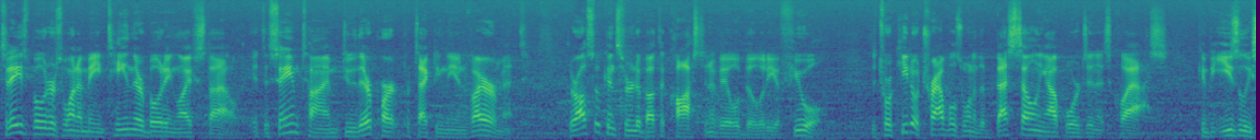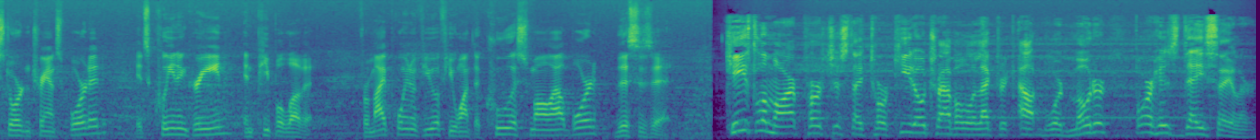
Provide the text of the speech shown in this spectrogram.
Today's boaters want to maintain their boating lifestyle, at the same time do their part protecting the environment. They're also concerned about the cost and availability of fuel. The Torqeedo Travel is one of the best-selling outboards in its class. It can be easily stored and transported, it's clean and green, and people love it. From my point of view, if you want the coolest small outboard, this is it. Keith Lamar purchased a Torqeedo Travel electric outboard motor for his day sailor.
